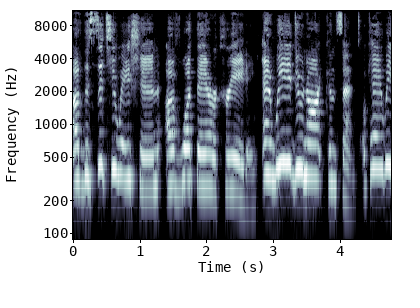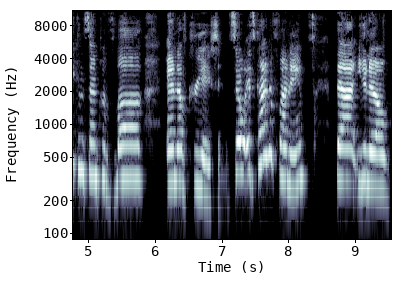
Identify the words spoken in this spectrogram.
of the situation of what they are creating. And we do not consent. Okay. We consent with love and of creation. So it's kind of funny that you know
